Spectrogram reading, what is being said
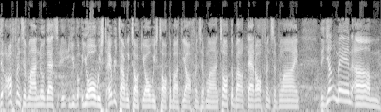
the offensive line, no, that's you. You always every time we talk, you always talk about the offensive line. Talk about that offensive line. The young man. Um,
